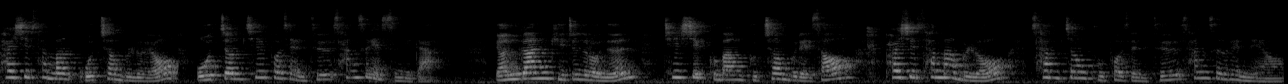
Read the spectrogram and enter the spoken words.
83만 5,000불로요, 5.7% 상승했습니다. 연간 기준으로는 79만 9천 불에서 83만 불로 3.9% 상승을 했네요.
